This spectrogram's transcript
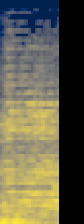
back.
